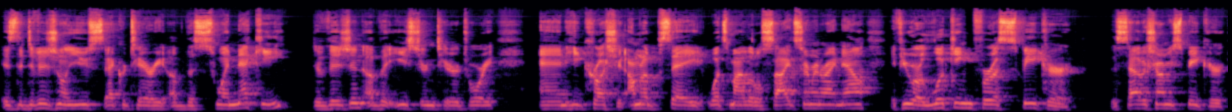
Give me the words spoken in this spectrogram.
is the divisional youth secretary of the SWONEKY division of the Eastern Territory, and he crushed it. I'm going to say, what's my little side sermon right now? If you are looking for a speaker, the Salvation Army speaker,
